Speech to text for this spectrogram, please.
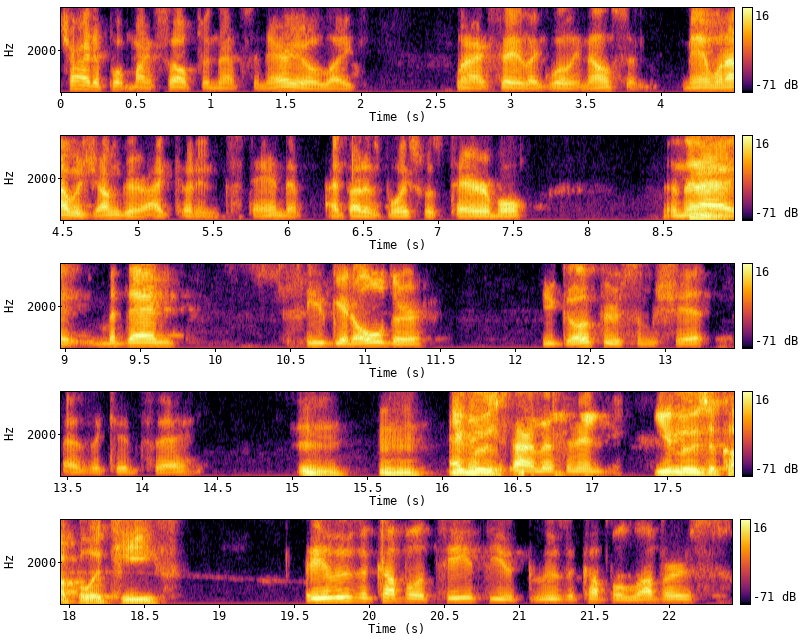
try to put myself in that scenario. Like when I say like Willie Nelson, man, when I was younger, I couldn't stand him. I thought his voice was terrible. And then Hmm. I, but then you get older, you go through some shit, as the kids say, Mhm, mhm. You and then lose you start listening. you lose a couple of teeth. you lose a couple of teeth, you lose a couple lovers,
